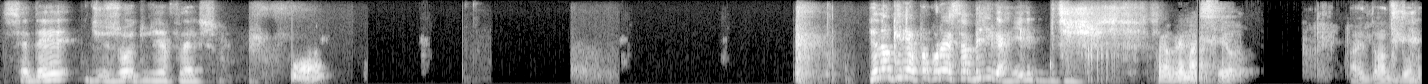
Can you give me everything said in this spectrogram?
CD 18 de reflexo. Bom. Eu não queria procurar essa briga. Ele. Problema seu. I don't do.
